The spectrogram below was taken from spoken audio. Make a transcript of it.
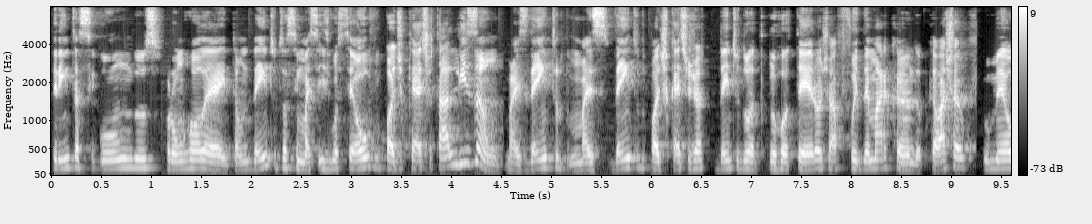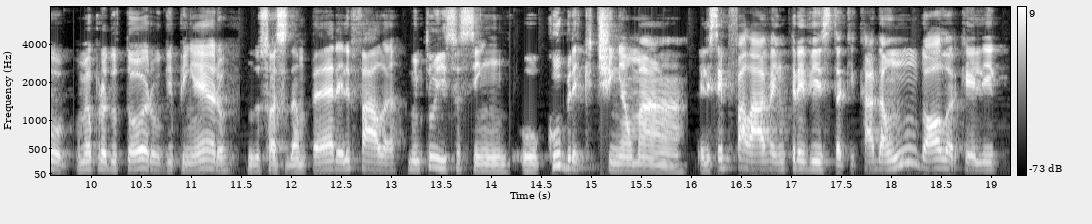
30 segundos para um rolê. Então, dentro do assim, mas se você ouve o podcast, tá lisão. Mas dentro, mas dentro do podcast, já, dentro do, do roteiro, eu já fui demarcando. Porque eu acho o meu, o meu produtor, o Gui Pinheiro, do sócio da Ampere, ele fala muito isso, assim. O Kubrick tinha uma. Ele sempre falava em entrevista que cada um dólar que ele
